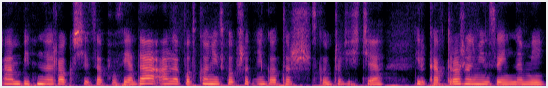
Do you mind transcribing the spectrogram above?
ambitny rok się zapowiada, ale pod koniec poprzedniego też skończyliście kilka wdrożeń, między innymi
